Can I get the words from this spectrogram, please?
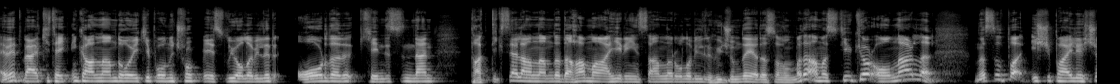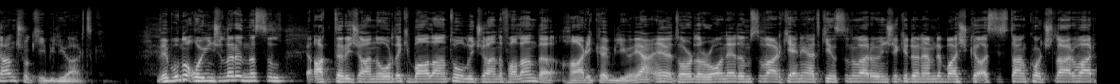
Evet belki teknik anlamda o ekip onu çok besliyor olabilir. Orada kendisinden taktiksel anlamda daha mahir insanlar olabilir hücumda ya da savunmada. Ama Steve Kerr onlarla nasıl pa- işi paylaşacağını çok iyi biliyor artık. Ve bunu oyunculara nasıl aktaracağını, oradaki bağlantı olacağını falan da harika biliyor. Yani evet orada Ron Adams'ı var, Kenny Atkinson'ı var, önceki dönemde başka asistan koçlar var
